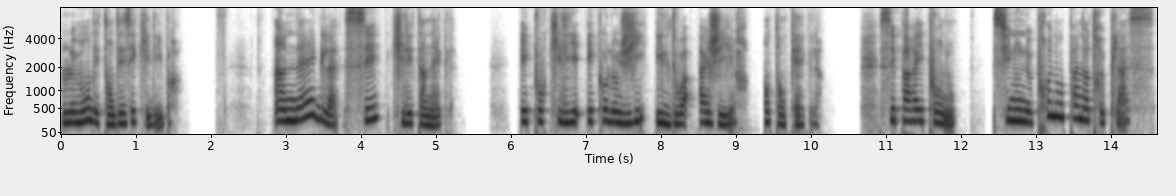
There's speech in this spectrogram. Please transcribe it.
le monde est en déséquilibre. Un aigle sait qu'il est un aigle. Et pour qu'il y ait écologie, il doit agir en tant qu'aigle. C'est pareil pour nous. Si nous ne prenons pas notre place,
